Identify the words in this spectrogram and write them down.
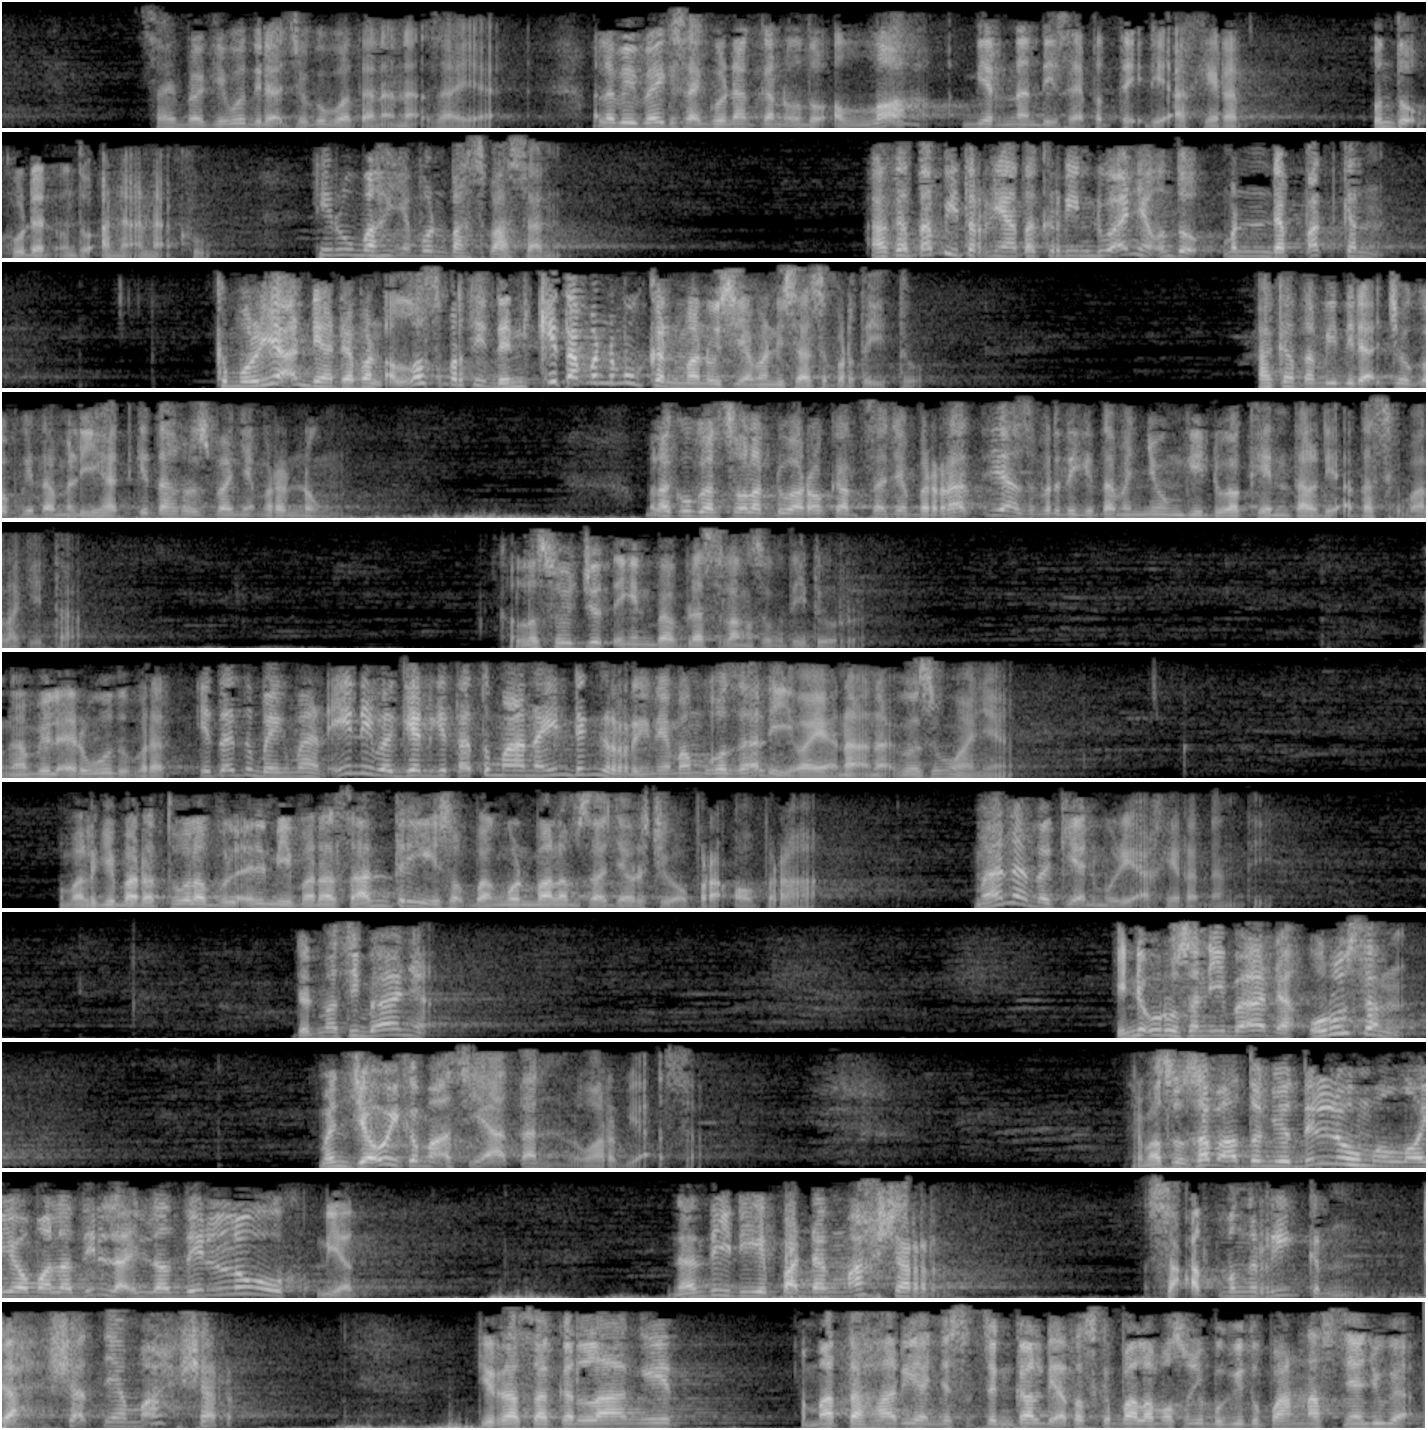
Saya bagi pun tidak cukup buat anak-anak saya. Lebih baik saya gunakan untuk Allah, biar nanti saya petik di akhirat. Untukku dan untuk anak-anakku. Di rumahnya pun pas-pasan. Akan tapi ternyata kerinduannya untuk mendapatkan kemuliaan di hadapan Allah seperti itu. Dan kita menemukan manusia-manusia seperti itu. Akan tapi tidak cukup kita melihat, kita harus banyak merenung. Melakukan sholat dua rakaat saja berat, ya seperti kita menyunggi dua kental di atas kepala kita. Kalau sujud ingin bablas langsung tidur. Mengambil air wudhu berat. Kita itu bagaimana? Ini bagian kita tuh mana? Ini denger. Ini Imam Ghazali. Wahai anak-anakku semuanya. Apalagi para tulabul ilmi, para santri. Sok bangun malam saja harus diopera-opera. Mana bagianmu di akhirat nanti? Dan masih banyak. Ini urusan ibadah. Urusan menjauhi kemaksiatan. Luar biasa. Termasuk sabatun yudilluhum Allah yawma la dilla illa dilluh. Lihat. Nanti di padang mahsyar saat mengerikan dahsyatnya mahsyar dirasakan langit matahari hanya secengkal di atas kepala maksudnya begitu panasnya juga.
